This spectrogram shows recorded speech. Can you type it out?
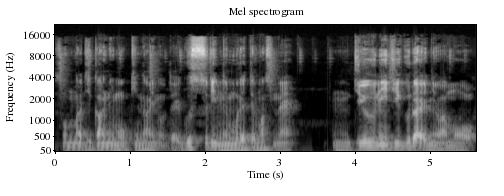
そんな時間にも起きないので、ぐっすり眠れてますね。うん、12時ぐらいにはも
